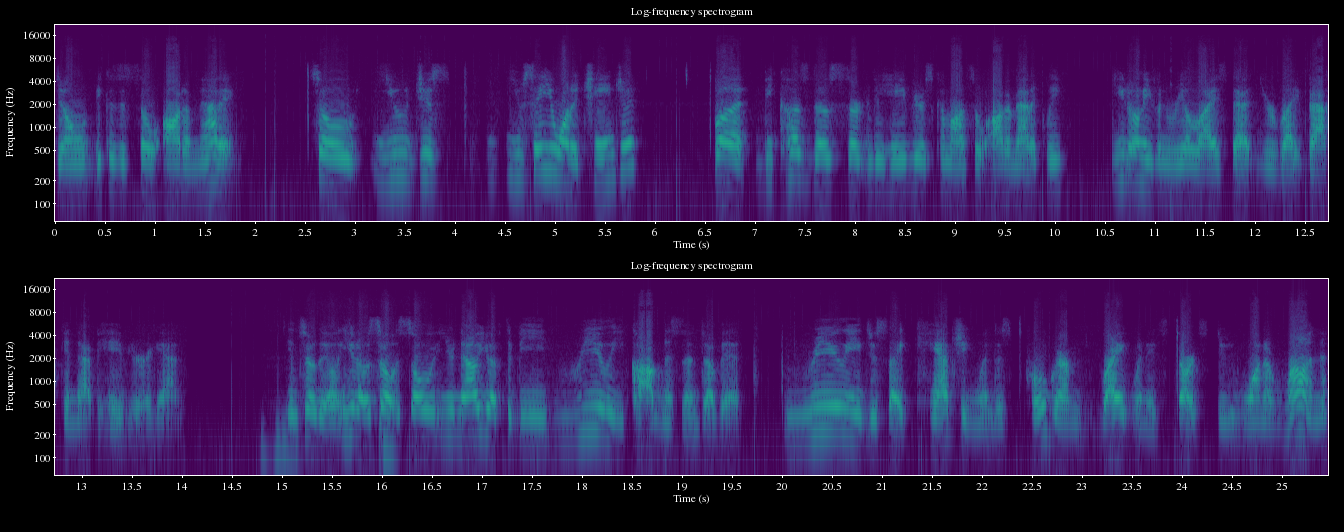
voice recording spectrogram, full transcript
don't because it's so automatic. So you just you say you want to change it, but because those certain behaviors come on so automatically, you don't even realize that you're right back in that behavior again. Mm-hmm. And so the, you know, so so you now you have to be really cognizant of it, really just like catching when this program right when it starts to want to run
